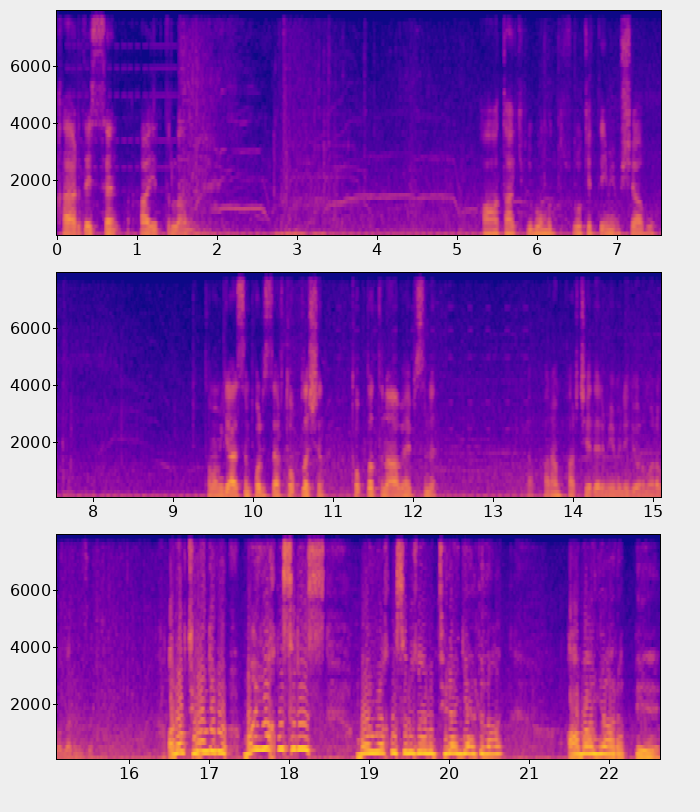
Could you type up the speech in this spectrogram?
Kardeş sen hayırdır lan? Aa takipli bomba roket değil miymiş ya bu? Tamam gelsin polisler toplaşın. Toplatın abi hepsini. Ya paramparça ederim yemin ediyorum arabalarınızı. Anam tren geliyor. Manyak mısınız? Manyak mısınız oğlum? Tren geldi lan. Aman ya Rabbi.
